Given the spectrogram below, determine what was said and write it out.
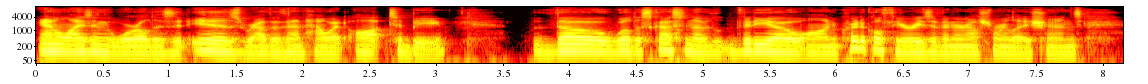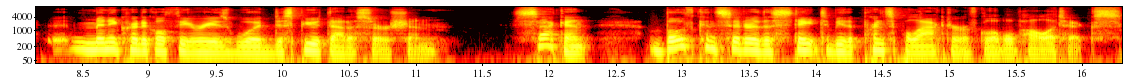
analyzing the world as it is rather than how it ought to be though we'll discuss in a video on critical theories of international relations, many critical theories would dispute that assertion. Second, both consider the state to be the principal actor of global politics.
